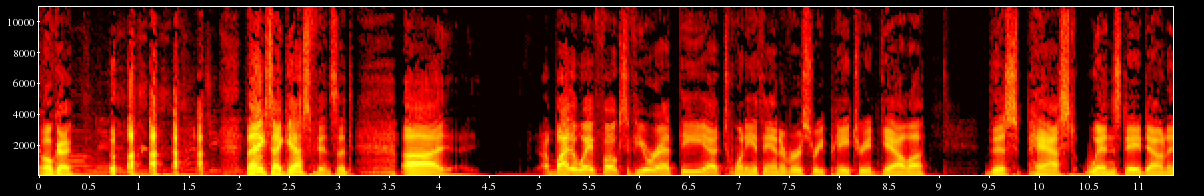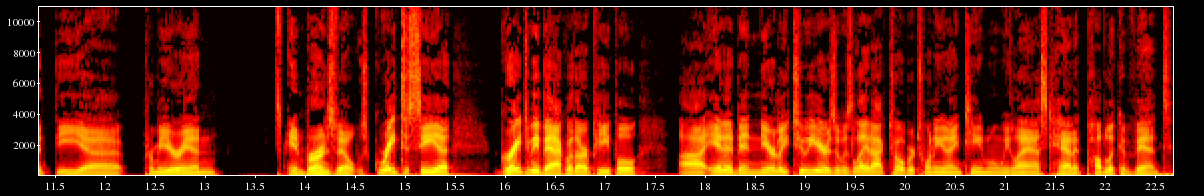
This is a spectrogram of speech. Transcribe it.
Okay. Thanks, I guess, Vincent. Uh, by the way, folks, if you were at the uh, 20th anniversary Patriot Gala this past Wednesday down at the uh, Premier Inn in Burnsville, it was great to see you. Great to be back with our people. Uh, it had been nearly two years. It was late October 2019 when we last had a public event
